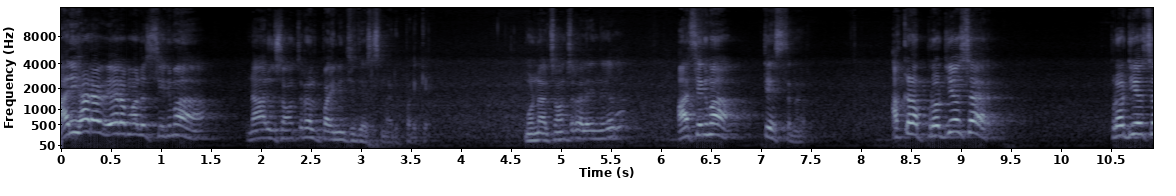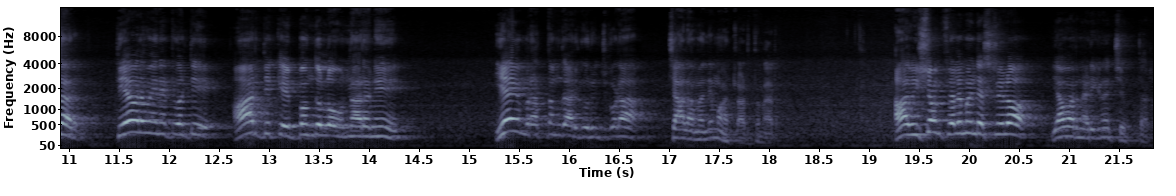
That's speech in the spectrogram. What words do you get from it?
హరిహర వీరమలు సినిమా నాలుగు సంవత్సరాలు పైనుంచి తీస్తున్నారు ఇప్పటికే. మూడు నాలుగు సంవత్సరాలు అయింది కదా? ఆ సినిమా తీస్తున్నారు. అక్కడ ప్రొడ్యూసర్ ప్రొడ్యూసర్ తీవ్రమైనటువంటి ఆర్థిక ఇబ్బందుల్లో ఉన్నారని ఏఎం రత్నం గారి గురించి కూడా చాలామంది మాట్లాడుతున్నారు. ఆ విషయం ఫిల్మ్ ఇండస్ట్రీలో ఎవరిని అడిగినా చెప్తారు.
